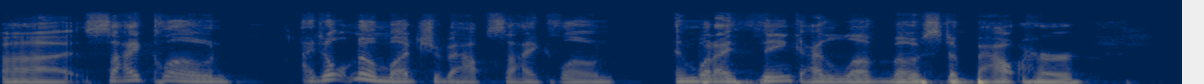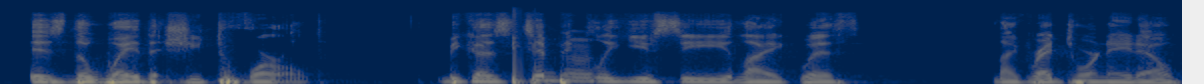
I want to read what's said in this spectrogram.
Uh, Cyclone, I don't know much about Cyclone, and what I think I love most about her is the way that she twirled because mm-hmm. typically mm-hmm. you see like with like Red Tornado,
